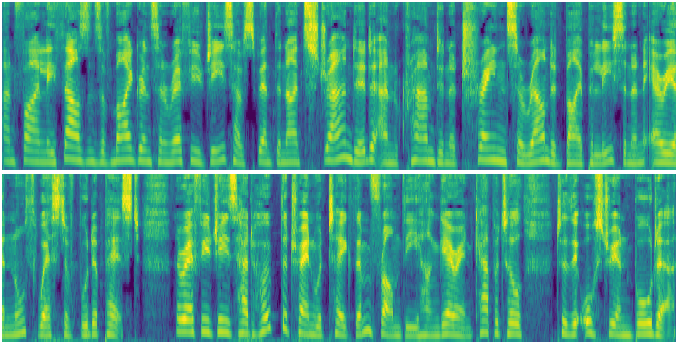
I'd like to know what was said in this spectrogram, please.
And finally, thousands of migrants and refugees have spent the night stranded and crammed in a train surrounded by police in an area northwest of Budapest. The refugees had hoped the train would take them from the Hungarian capital to the Austrian border.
